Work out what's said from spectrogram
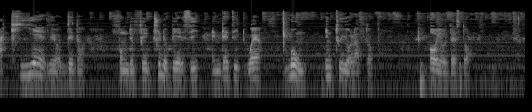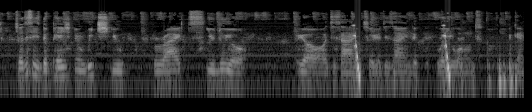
acquire your data from the field through the PLC and get it where boom into your laptop or your desktop. So this is the page in which you write you do your your design. So you design the way you want. You can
